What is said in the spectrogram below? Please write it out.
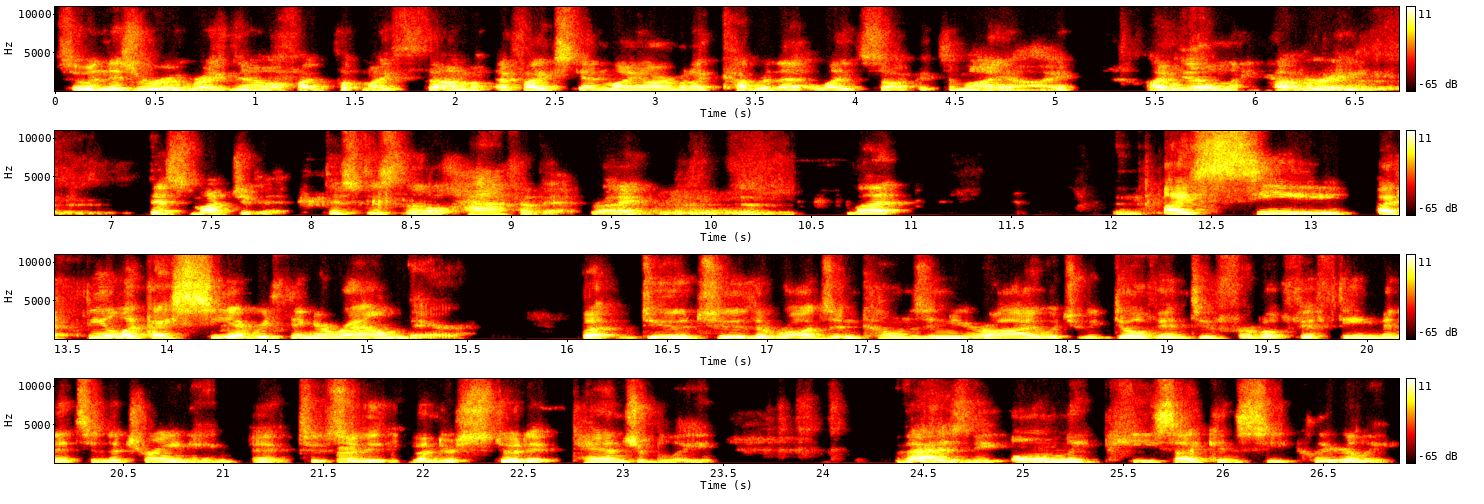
So in this room right now, if I put my thumb, if I extend my arm and I cover that light socket to my eye, I'm yeah. only covering this much of it, just this little half of it, right? But I see, I feel like I see everything around there. But due to the rods and cones in your eye, which we dove into for about 15 minutes in the training uh, to, so that you understood it tangibly, that is the only piece I can see clearly.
